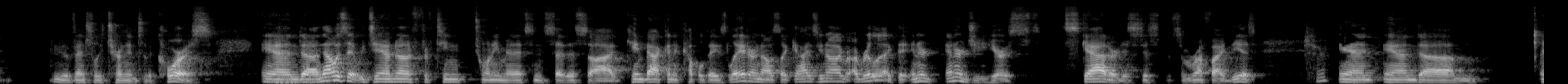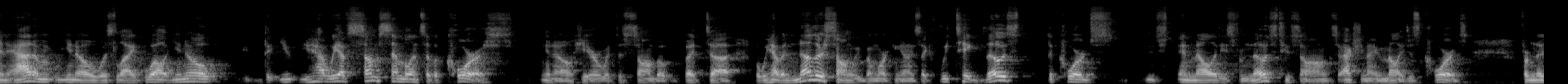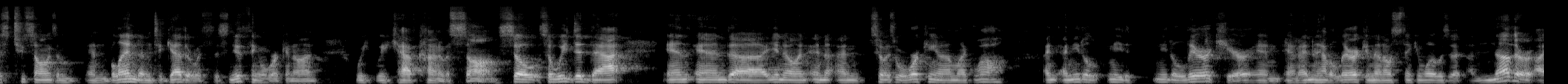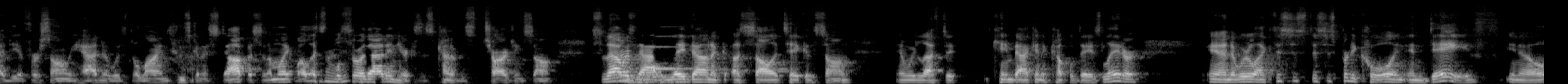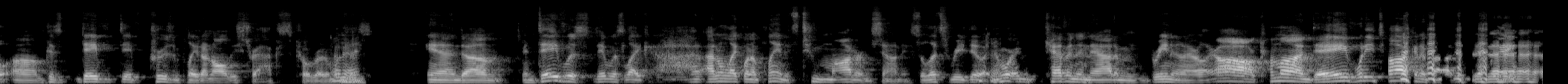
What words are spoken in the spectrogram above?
eventually turn into the chorus. And, uh, and that was it. We jammed on 15, 20 minutes and set it aside. Came back in a couple days later, and I was like, guys, you know, I, I really like the inner energy here. It's scattered. It's just some rough ideas. Sure. And and um, and Adam, you know, was like, well, you know, that you you have we have some semblance of a chorus you know here with this song but but uh but we have another song we've been working on it's like if we take those the chords and melodies from those two songs actually not even melody just chords from those two songs and, and blend them together with this new thing we're working on we we have kind of a song so so we did that and and uh you know and and and so as we're working on i'm like well I, I, need a need a need a lyric here, and and I didn't have a lyric, and then I was thinking, well, it was a, another idea for a song we had, and it was the lines "Who's going to stop us?" And I'm like, well, let's right. we'll throw that in here because it's kind of this charging song. So that was that. We laid down a, a, solid take of the song, and we left it. Came back in a couple days later, and we were like, this is this is pretty cool. And, and Dave, you know, because um, Dave Dave Krusen played on all these tracks, co-wrote them. Okay and um and dave was dave was like ah, i don't like what i'm playing. It's too modern sounding so let's redo it. And we're and kevin and adam and brina and i are like oh come on dave. What are you talking about? And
